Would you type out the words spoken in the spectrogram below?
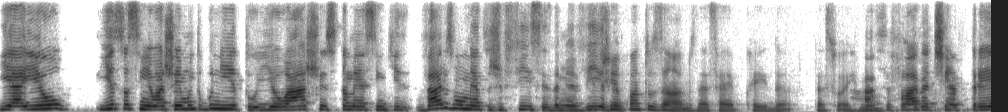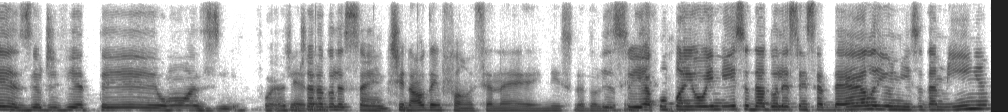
e aí eu isso assim eu achei muito bonito e eu acho isso também assim que vários momentos difíceis da minha vida. Você tinha quantos anos nessa época aí da da sua irmã? Ah, se Flávia tinha 13, eu devia ter 11. Foi, a gente era, era, adolescente. Final da infância, né? Início da adolescência. Isso, e acompanhou o início da adolescência dela e o início da minha.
